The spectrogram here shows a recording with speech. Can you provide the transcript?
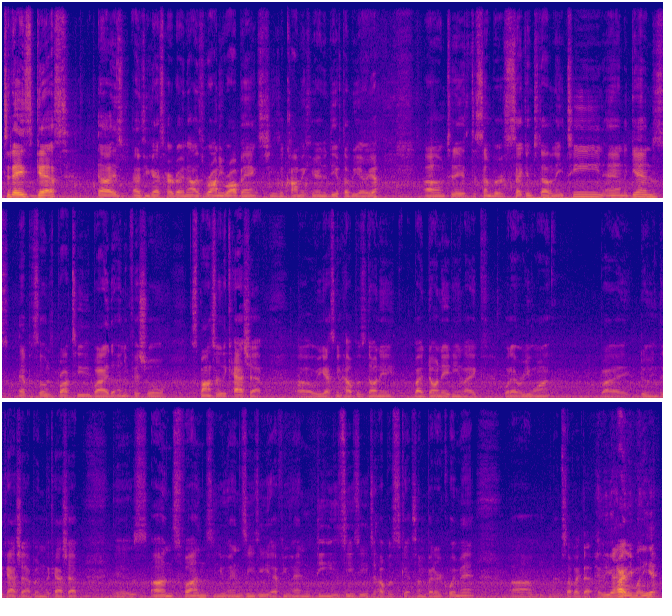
today's guest uh, is, as you guys heard right now, is Ronnie Raw Banks. She's a comic here in the DFW area. Um, today is December second, two thousand eighteen, and again, this episode is brought to you by the unofficial sponsor, the Cash App. Uh, where you guys can help us donate by donating like whatever you want by doing the Cash App, and the Cash App is UNZ Funds, U N Z Z F U N D Z Z, to help us get some better equipment um, and stuff like that. Have you got All right. any money yet?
